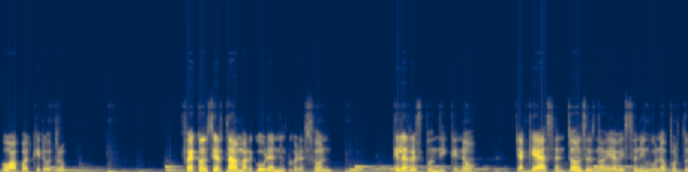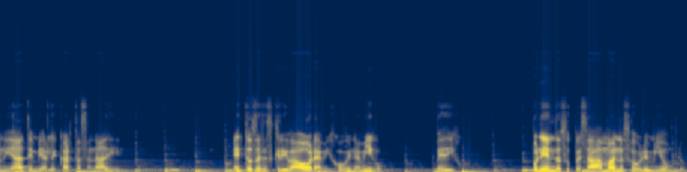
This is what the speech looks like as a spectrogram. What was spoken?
o a cualquier otro? Fue con cierta amargura en el corazón que le respondí que no, ya que hasta entonces no había visto ninguna oportunidad de enviarle cartas a nadie. Entonces escriba ahora, mi joven amigo, me dijo, poniendo su pesada mano sobre mi hombro.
